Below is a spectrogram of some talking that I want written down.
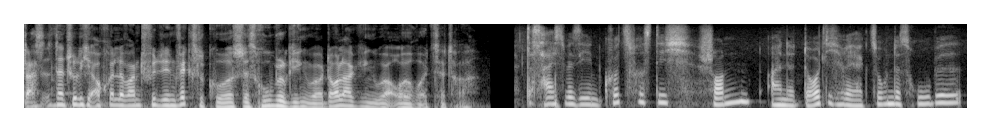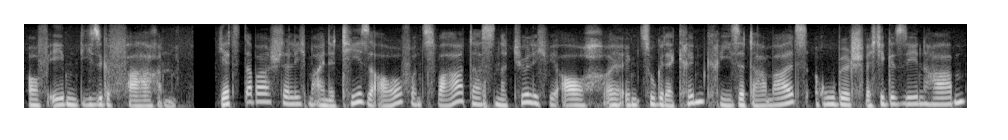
das ist natürlich auch relevant für den Wechselkurs des Rubel gegenüber Dollar, gegenüber Euro etc. Das heißt, wir sehen kurzfristig schon eine deutliche Reaktion des Rubel auf eben diese Gefahren. Jetzt aber stelle ich mal eine These auf, und zwar, dass natürlich wir auch äh, im Zuge der Krim-Krise damals Rubel Schwäche gesehen haben.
